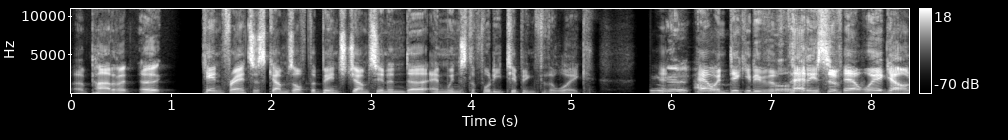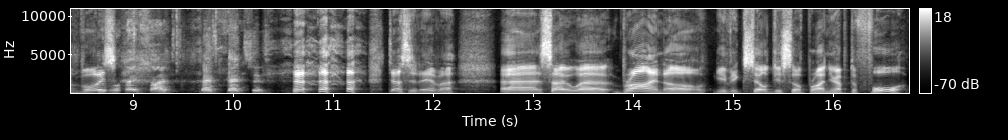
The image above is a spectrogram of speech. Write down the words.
uh, part of it. Uh, Ken Francis comes off the bench, jumps in, and uh, and wins the footy tipping for the week. Yeah. How indicative of that is of how we're going, boys. Well, that's, that's that's it. Does it ever? Uh, so, uh, Brian, oh, you've excelled yourself, Brian. You're up to four.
